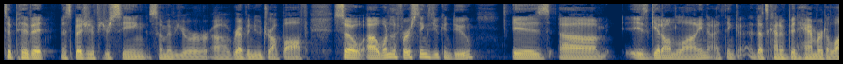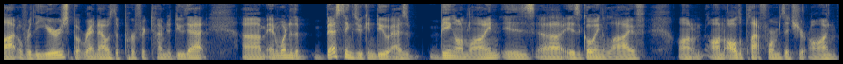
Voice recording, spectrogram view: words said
to pivot, especially if you're seeing some of your uh, revenue drop off. So uh, one of the first things you can do is um, is get online. I think that's kind of been hammered a lot over the years, but right now is the perfect time to do that. Um, and one of the best things you can do as being online is uh, is going live on on all the platforms that you're on.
